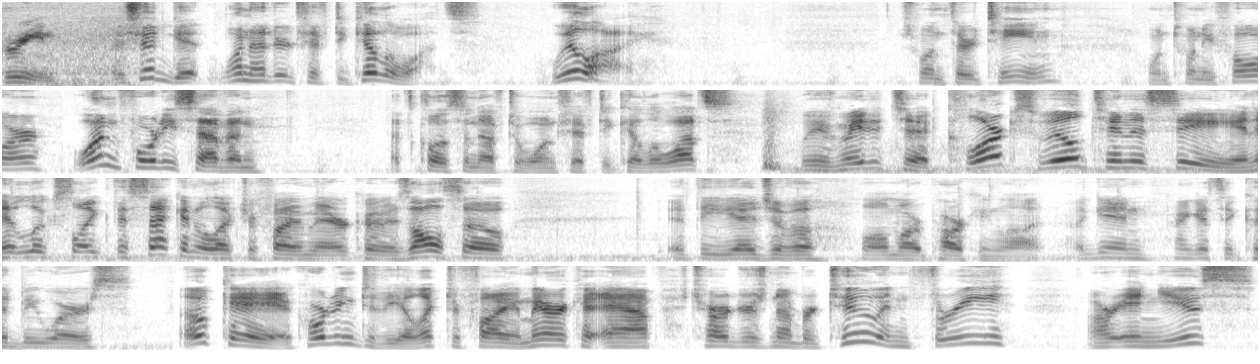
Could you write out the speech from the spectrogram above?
Green. I should get 150 kilowatts. Will I? There's 113, 124, 147. That's close enough to 150 kilowatts. We've made it to Clarksville, Tennessee, and it looks like the second Electrify America is also at the edge of a Walmart parking lot. Again, I guess it could be worse. Okay, according to the Electrify America app, chargers number two and three are in use.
